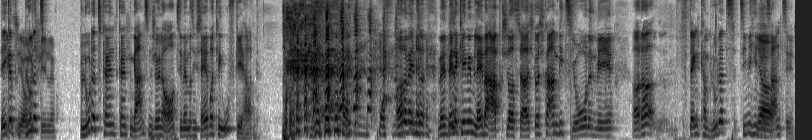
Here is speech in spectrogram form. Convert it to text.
ich glaube, Bludertz, könnte, könnte ein ganz ein schöner Ort sein, wenn man sich selber ein bisschen aufgehen hat. oder wenn, so, wenn, wenn du ein bisschen im Leben abgeschlossen hast, du hast keine Ambitionen mehr, oder? denke, kann Bludertz ziemlich interessant ja. sein.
